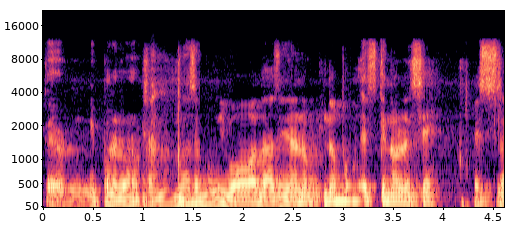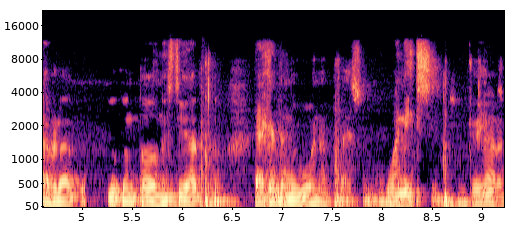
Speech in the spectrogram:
pero, ni por error, o sea, no, hacemos ni bodas, ni nada, no, no, es que no lo sé, es la verdad, con toda honestidad. Hay gente muy buena para eso, buenísima, increíbles,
